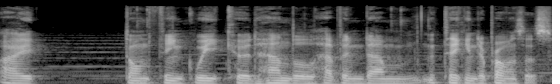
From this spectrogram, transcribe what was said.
I don't think we could handle having them taking their provinces.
